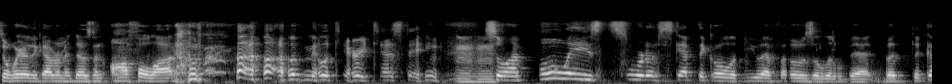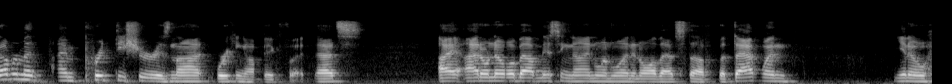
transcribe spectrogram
to where the government does an awful lot of, of military testing. Mm-hmm. So I'm always sort of skeptical of UFOs a little bit. But the government, I'm pretty sure, is not working on Bigfoot. That's I, I don't know about missing 911 and all that stuff, but that one, you know,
